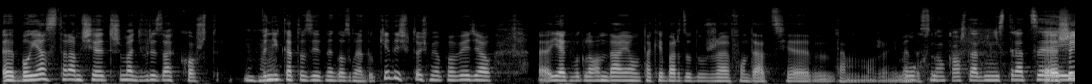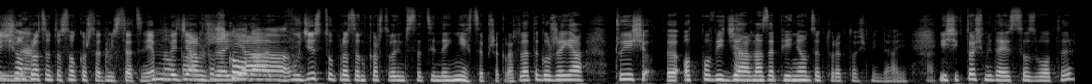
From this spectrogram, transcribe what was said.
e, bo ja staram się trzymać w ryzach koszty. Mhm. Wynika to z jednego względu. Kiedyś ktoś mi opowiedział, e, jak wyglądają takie bardzo duże fundacje, tam może nie będę sobie Puchną koszty administracyjne. E, 60% to są koszty administracyjne. Ja No powiedziałam, tak, że szkoda. ja 20% kosztów administracyjnych nie chcę przekraczać, dlatego że ja czuję się e, odpowiedzialna Tak. za pieniądze, które ktoś mi daje. Jeśli ktoś mi daje 100 zł,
